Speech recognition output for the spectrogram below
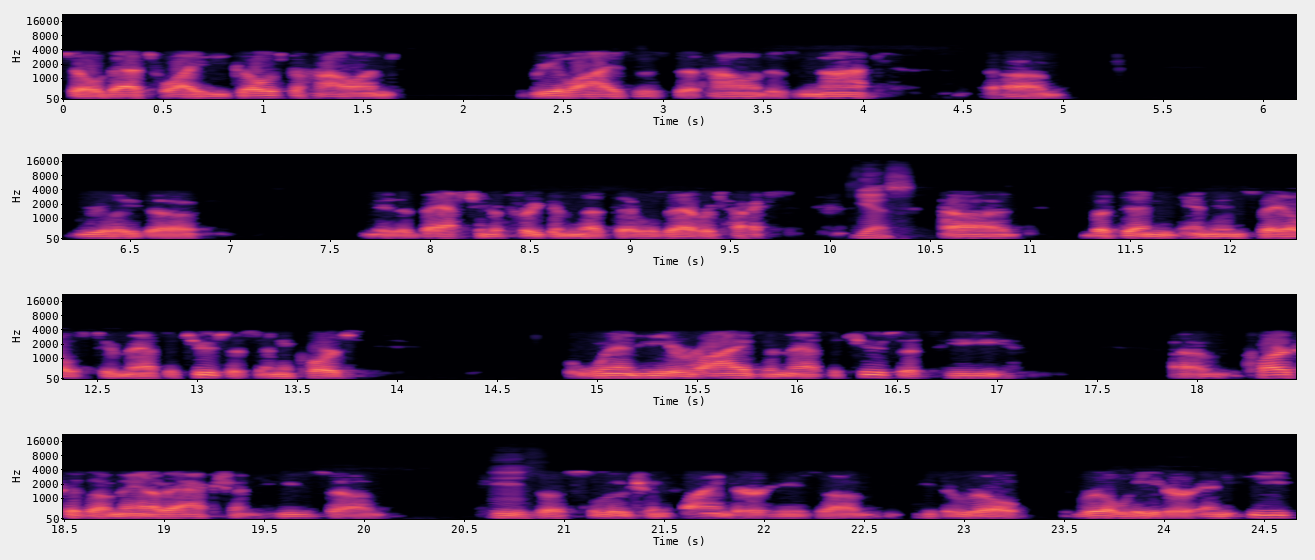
so that's why he goes to Holland, realizes that Holland is not um, really the the bastion of freedom that, that was advertised. Yes. Uh, but then and then sails to Massachusetts, and of course when he arrives in Massachusetts, he um, Clarke is a man of action. He's uh, he's a solution finder. He's a um, he's a real real leader, and he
